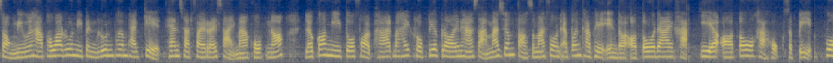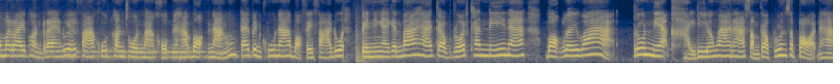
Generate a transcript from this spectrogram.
12 นิ้วนะคะ เพราะว่ารุ่นนี้เป็นรุ่นเพิ่มแพ็กเกจแท่นชาร์จไฟไร้สายมาครบเนาะแล้วก็มีตัว Ford Pass มาให้ครบเรียบร้อยนะคะ สามารถเชื่อมต่อสมาร์ทโฟน Apple CarPlay Android Auto ได้ค่ะ เกียร์ออโต้ค่ะ 6 สปีด พวงมาลัยผ่อนแรงด้วยไฟฟ้าคูดคอนโทรลมาครบนะคะ เบาะหนังได้เป็นคู่หน้าเบาะไฟฟ้าด้วย เป็นยังไงกันบ้างคะกับรถคันนี้นะ บอกเลยว่า รุ่นเนี้ยขายดีมากๆนะคะสำหรับรุ่นสปอร์ตนะคะ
